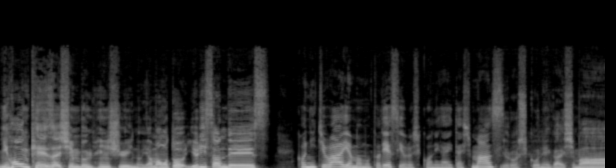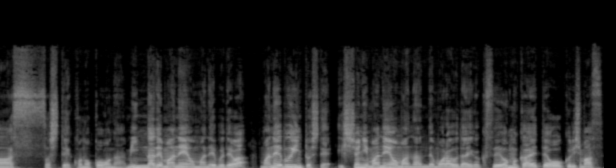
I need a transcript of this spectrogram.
日本経済新聞編集員の山本ゆりさんですこんにちは、山本です。よろしくお願いいたします。よろしくお願いします。そしてこのコーナー、みんなでマネーを学ぶでは、マネ部員として一緒にマネーを学んでもらう大学生を迎えてお送りします。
